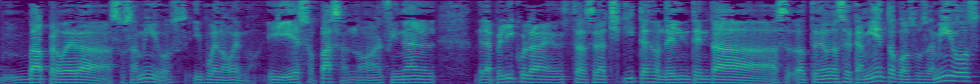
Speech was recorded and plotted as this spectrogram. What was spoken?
va a perder a, sus amigos y bueno, bueno, y eso pasa, ¿no? Al final de la película, en esta escena chiquita es donde él intenta hacer- tener un acercamiento con sus amigos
